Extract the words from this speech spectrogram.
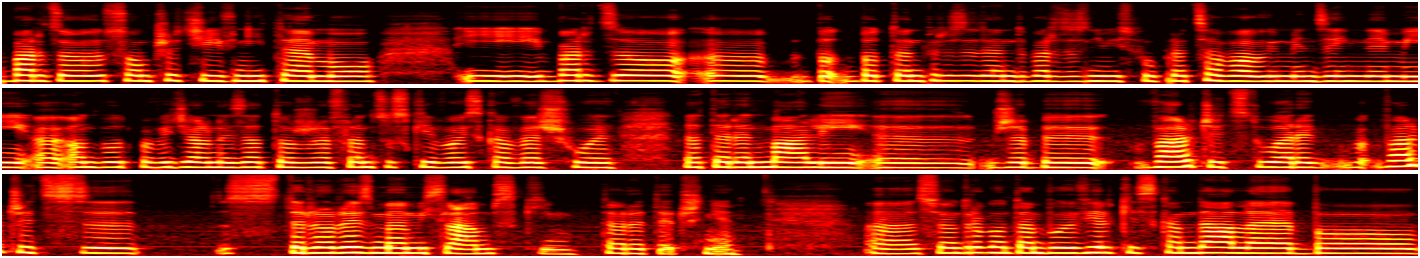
bardzo są przeciwni temu i bardzo, y, bo, bo, ten prezydent bardzo z nimi współpracował i między innymi on był odpowiedzialny za to, że francuskie wojska weszły na teren Mali, żeby walczyć z, Tuareg, walczyć z, z terroryzmem islamskim, teoretycznie. Swoją drogą tam były wielkie skandale, bo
